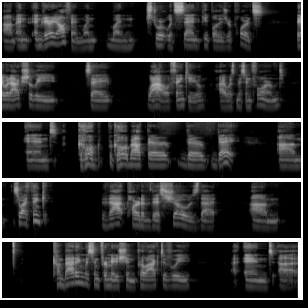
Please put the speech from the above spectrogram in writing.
Um, and, and very often when, when Stewart would send people these reports, they would actually say, wow, thank you. I was misinformed and go, go about their, their day. Um, so I think that part of this shows that um, combating misinformation proactively uh, and uh,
